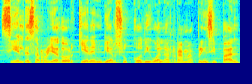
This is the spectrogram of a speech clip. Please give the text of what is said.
Si el desarrollador quiere enviar su código a la rama principal,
